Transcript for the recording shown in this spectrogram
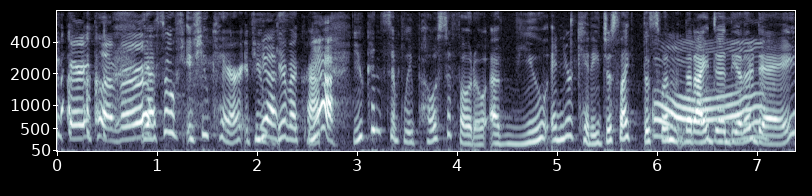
Very clever. yeah, so if, if you care, if you Yes, give a crap, yeah. you can simply post a photo of you and your kitty, just like this one that I did the other day.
